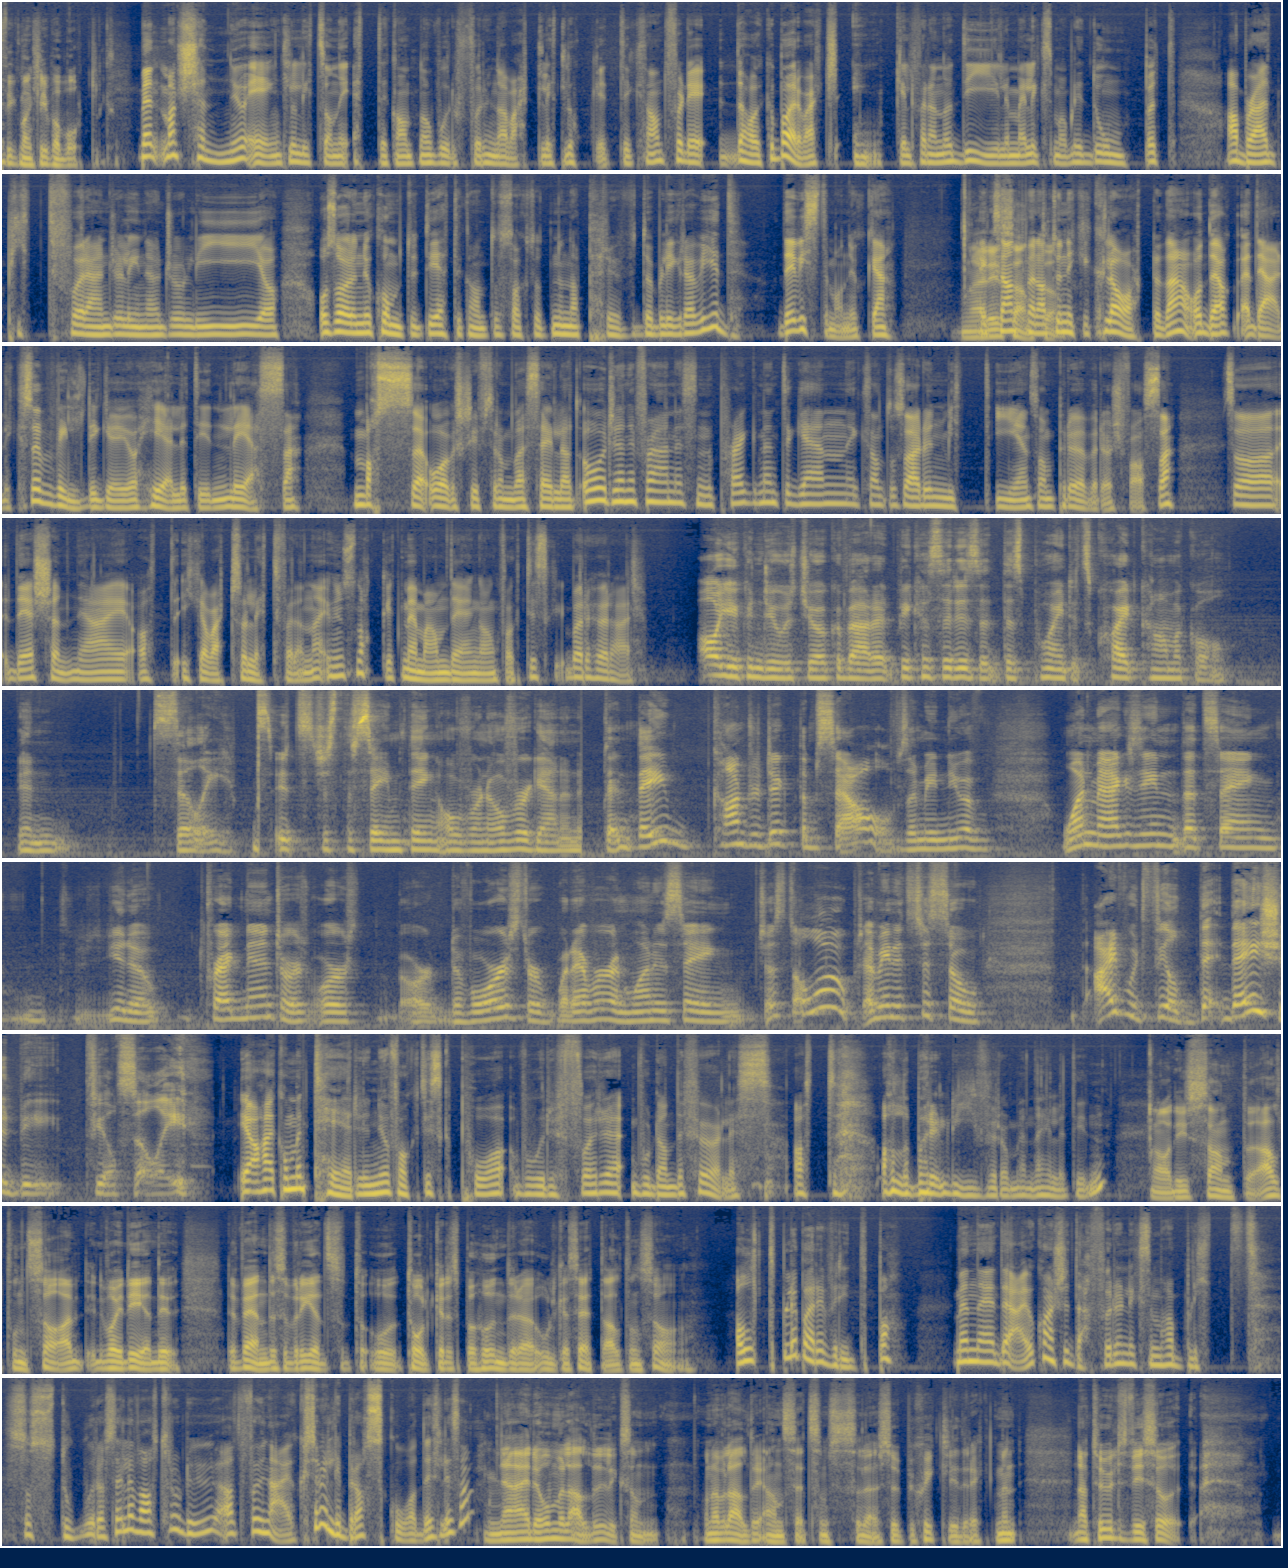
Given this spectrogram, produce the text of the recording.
fick man klippa bort. Liksom. Men man skjønner jo egentlig litt sånn i etterkant nå hvorfor hun har vært litt lukket. For det, det har jo ikke bare vært enkelt for henne å deale med liksom å bli dumpet av Brad Pitt for Angelina Jolie. Og, og så har hun jo kommet ut i etterkant og sagt at hun har prøvd å bli gravid. Det visste man jo ikke. Är sant? sant. Men at hun ikke klarte det. Og det, det er ikke så veldig gøy å hele tiden lese masse overskrifter om deg selv. At 'Å, Jennifer Aniston, pregnant again'. ikke sant? Og så er hun midt i en sånn prøverørsfase. Så det skjønner jeg at det ikke har vært så lett for henne. Hun snakket med meg om det en gang, faktisk. Bare hør her. all you can do is joke about it because it is at this point it's quite comical and silly it's, just the same thing over and over again and they contradict themselves i mean you have one magazine that's saying you know pregnant or or or divorced or whatever and one is saying just eloped i mean it's just so i would feel they, they should be feel silly Ja, her kommenterer hun jo faktisk på hvorfor, eh, hvordan det føles at alle bare lyver om henne hele tiden. Ja, det är ju sant. Allt hon sa, det var ju det. Det, det vändes och vreds och, to- och tolkades på hundra olika sätt, allt hon sa. Alt ble bare vridd på. Men eh, det er jo kanskje derfor hun liksom har blitt så stor også, eller hva tror du? At, for hun er jo ikke så veldig bra skådis, liksom. Nej, det har hon väl aldrig liksom, hon har väl aldrig ansett som sådär superskicklig direkt. Men naturligtvis så,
